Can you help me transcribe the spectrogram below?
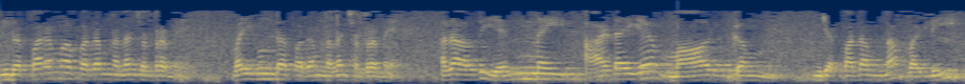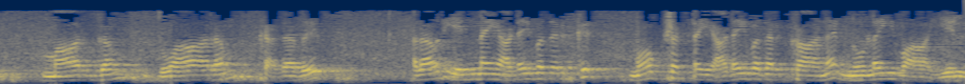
இந்த பரம பதம் எல்லாம் சொல்றமே வைகுண்ட பதம் எல்லாம் சொல்றமே. அதாவது என்னை அடைய மார்க்கம். இங்க பதம்னா வழி மார்க்கம் துவாரம் கதவு. அதாவது என்னை அடைவதற்கு மோட்சத்தை அடைவதற்கான நுழைவாயில்.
